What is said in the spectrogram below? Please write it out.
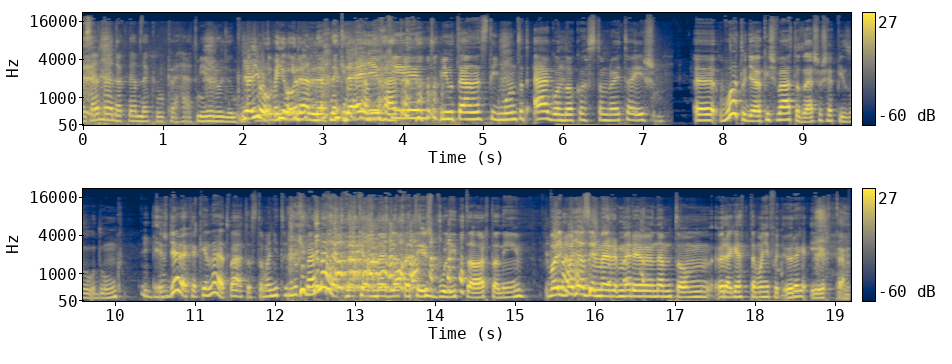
Az Emmának nem nekünk lehet, mi örülünk ja, jó, neki, jó, rendben. Neki de egyébként, miután ezt így mondtad, elgondolkoztam rajta, és volt ugye a kis változásos epizódunk, Igen. és gyerekek, én lehet változtam annyit, hogy most már lehet nekem meglepetés bulit tartani. Vagy, vagy azért, mert, mert nem tudom, öregettem annyit, vagy öreg, értem.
